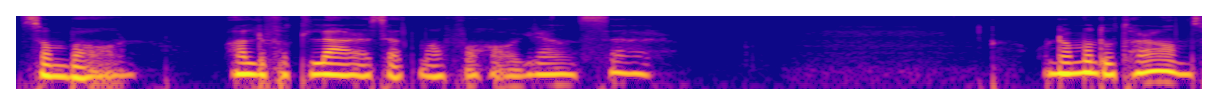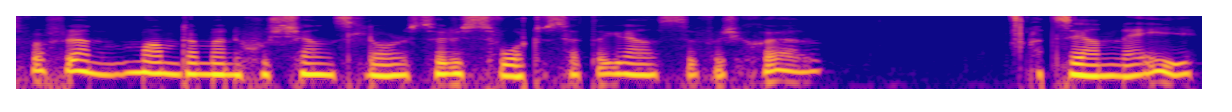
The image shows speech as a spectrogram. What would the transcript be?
som barn. Aldrig fått lära sig att man får ha gränser. Och när man då tar ansvar för andra människors känslor så är det svårt att sätta gränser för sig själv. Att säga nej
